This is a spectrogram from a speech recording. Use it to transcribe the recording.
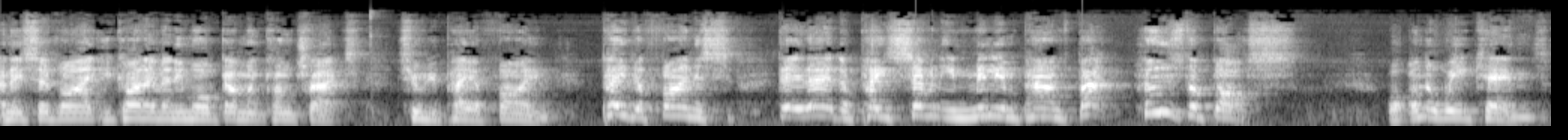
And they said right you can't have any more government contracts till you pay a fine. Pay the fine is they had to pay 70 million pounds back. Who's the boss? Well on the weekend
